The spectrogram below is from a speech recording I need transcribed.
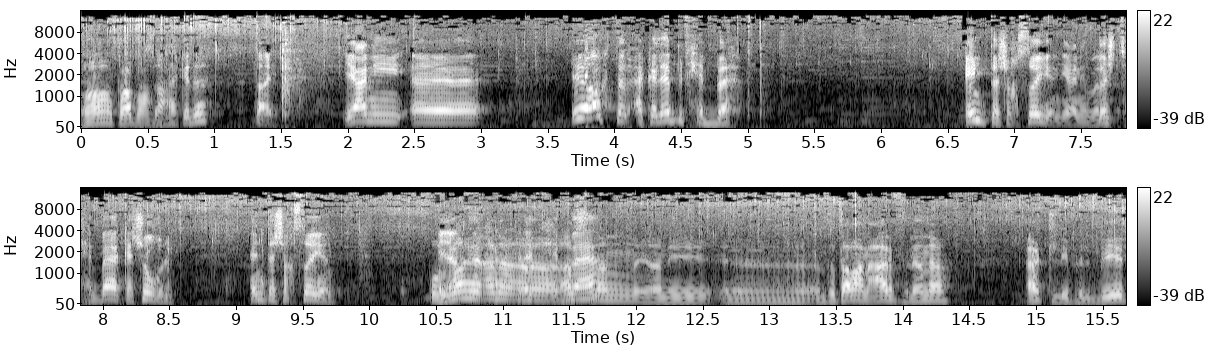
آه طبعا. صح كده؟ طيب يعني آه إيه أكتر أكلات بتحبها؟ أنت شخصيا يعني بلاش تحبها كشغل. انت شخصيا. والله أنا؟ أصلا يعني آه أنت طبعا عارف إن أنا أكلي في البيت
